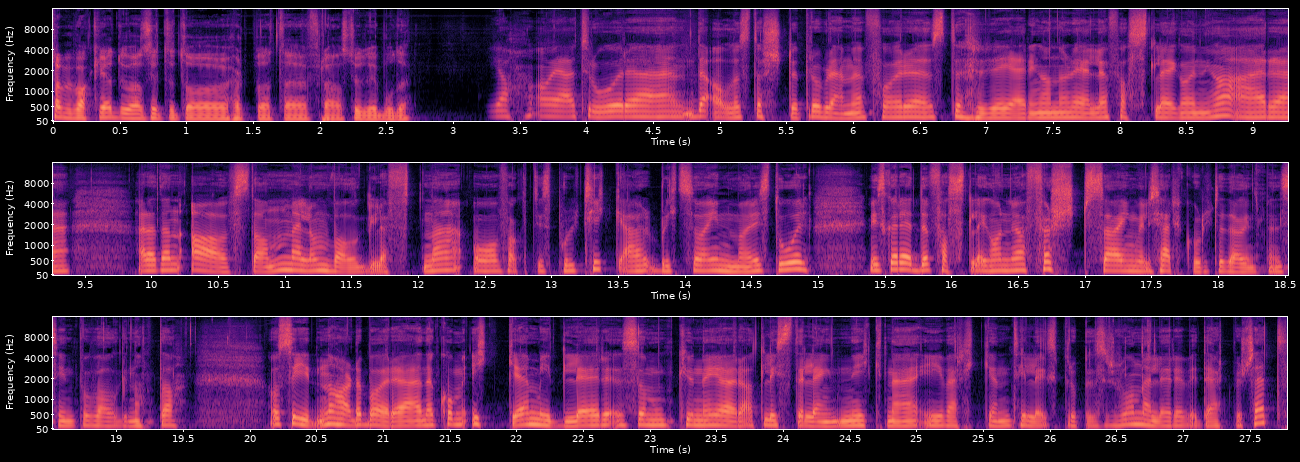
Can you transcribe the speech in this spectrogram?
Tamme Bakke, du har sittet og hørt på dette fra studio i Bodø. Ja, og jeg tror eh, det aller største problemet for eh, Støre-regjeringa når det gjelder fastlegeordninga, er, eh, er, at den avstanden mellom valgløftene og faktisk politikk er blitt så innmari stor. Vi skal redde fastlegeordninga først, sa Ingvild Kjerkol til Dagens Medisin på valgnatta. Og siden har det bare Det kom ikke midler som kunne gjøre at listelengden gikk ned i verken tilleggsproposisjon eller revidert budsjett.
